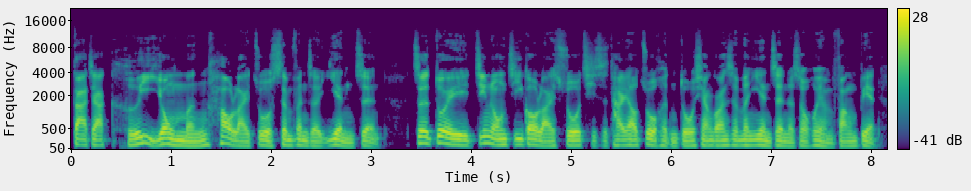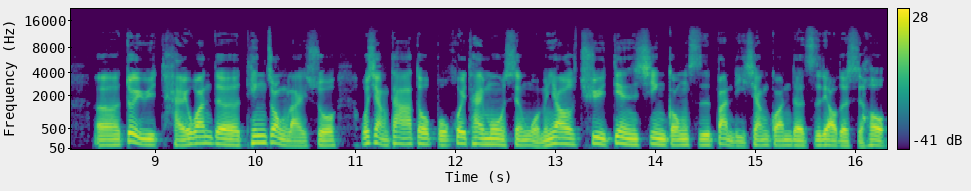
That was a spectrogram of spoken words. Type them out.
大家可以用门号来做身份的验证。这对金融机构来说，其实他要做很多相关身份验证的时候会很方便。呃，对于台湾的听众来说，我想大家都不会太陌生。我们要去电信公司办理相关的资料的时候，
